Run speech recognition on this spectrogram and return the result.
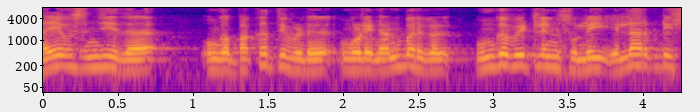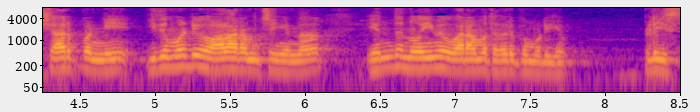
தயவு செஞ்சு இதை உங்க பக்கத்து வீடு உங்களுடைய நண்பர்கள் உங்க வீட்டிலன்னு சொல்லி எல்லாருக்கிட்டையும் ஷேர் பண்ணி இது மட்டும் வாழ ஆரம்பிச்சீங்கன்னா எந்த நோயுமே வராமல் தவிர்க்க முடியும். Please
